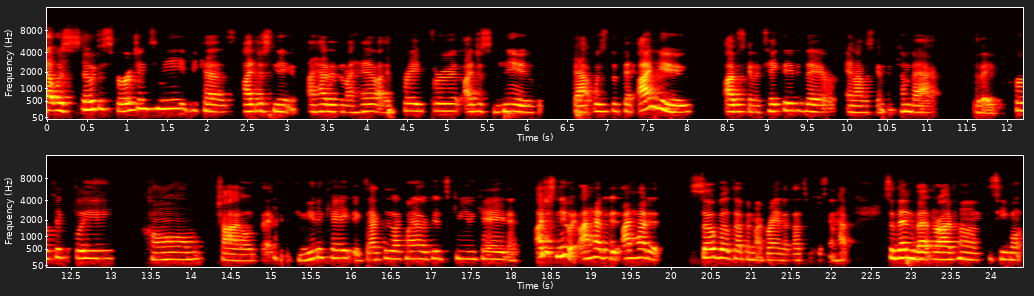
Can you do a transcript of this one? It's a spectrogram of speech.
that was so discouraging to me because I just knew I had it in my head. I had prayed through it. I just knew that was the thing. I knew I was going to take David there and I was going to come back with a perfectly calm child that could communicate exactly like my other kids communicate. And I just knew it. I had it. I had it so built up in my brain that that's what was going to happen. So then that drive home, because he won't,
